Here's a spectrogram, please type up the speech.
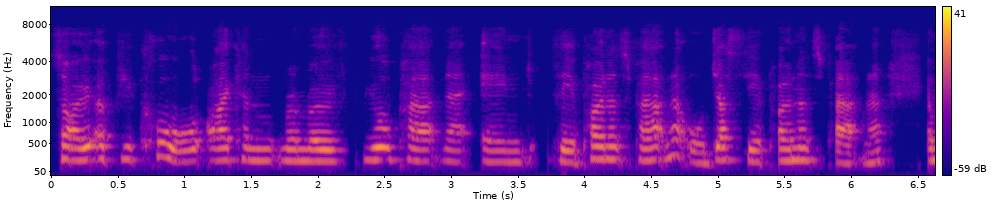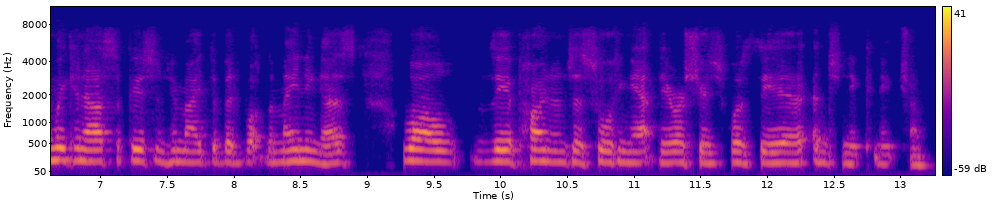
So if you call, I can remove your partner and the opponent's partner or just the opponent's partner, and we can ask the person who made the bid what the meaning is while the opponent is sorting out their issues with their internet connection.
